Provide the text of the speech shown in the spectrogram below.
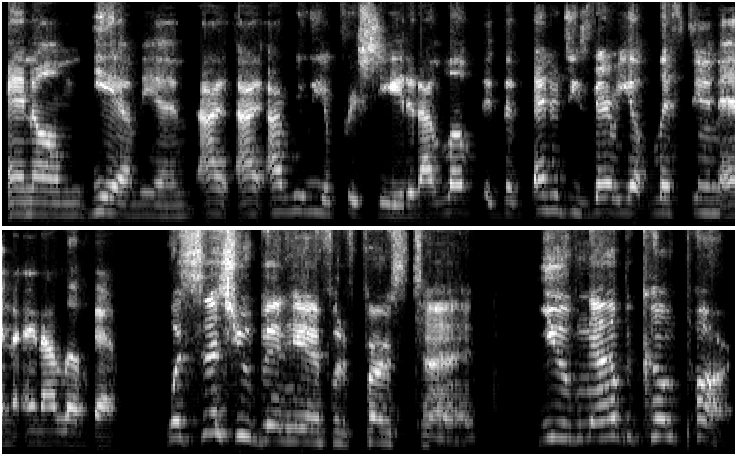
And um, yeah, man, I, I, I really appreciate it. I love it. The energy is very uplifting and, and I love that. Well, since you've been here for the first time, you've now become part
